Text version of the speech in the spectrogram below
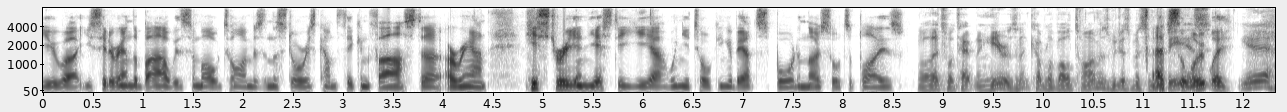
you uh, you sit around the bar with some old timers, and the stories come thick and fast uh, around history and yesteryear when you're talking about sport and those sorts of players. Well, that's what's happening here, isn't it? A couple of old timers. We're just missing absolutely. Yeah,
